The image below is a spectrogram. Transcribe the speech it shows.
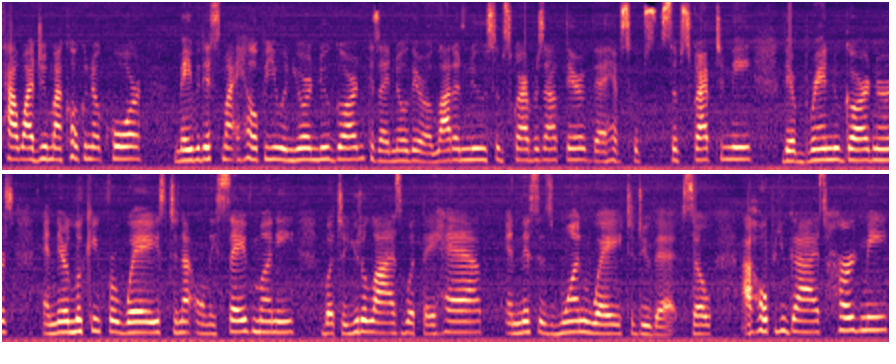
how I do my coconut coir. Maybe this might help you in your new garden because I know there are a lot of new subscribers out there that have subscribed to me. They're brand new gardeners and they're looking for ways to not only save money but to utilize what they have. And this is one way to do that. So I hope you guys heard me.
